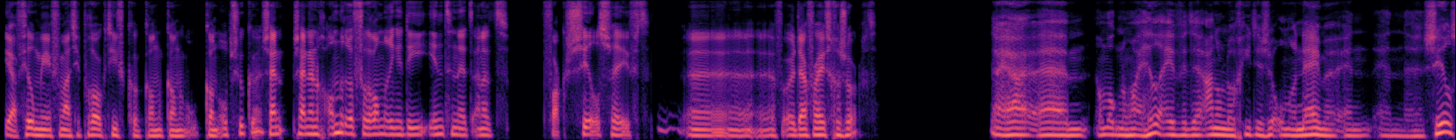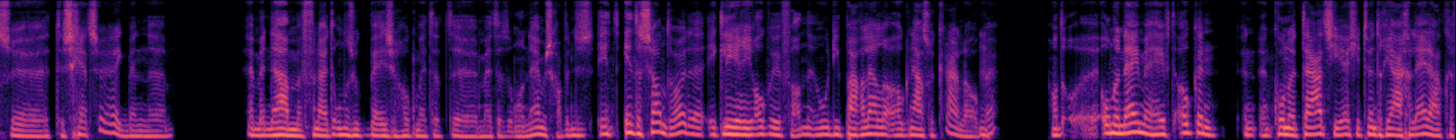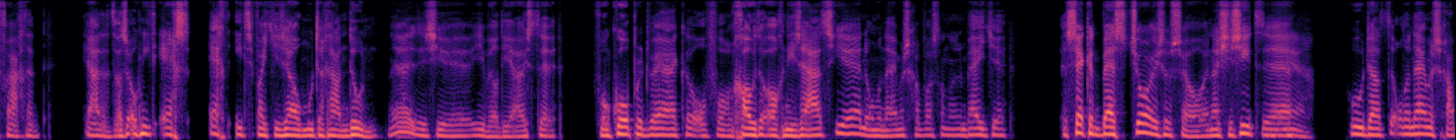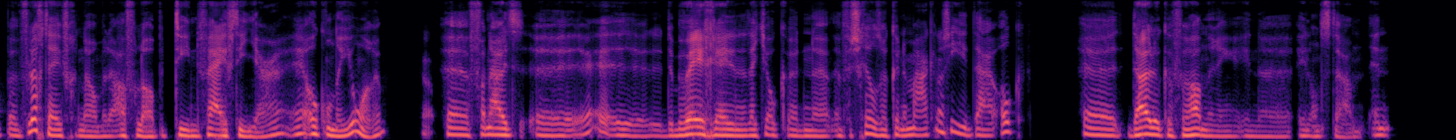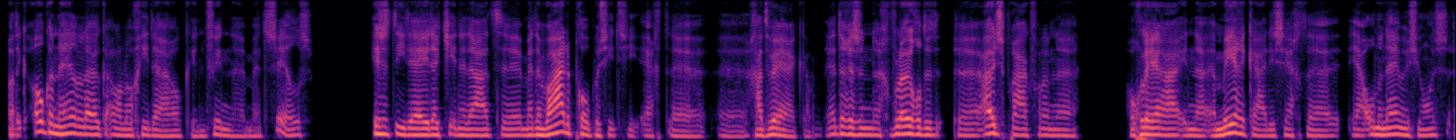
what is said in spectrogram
ja, veel meer informatie proactief kan, kan, kan, kan opzoeken. Zijn, zijn er nog andere veranderingen die internet aan het vak sales heeft, voor- daarvoor heeft gezorgd? Nou ja, ehm, om ook nog maar heel even de analogie tussen ondernemen en, en eh, sales eh, te schetsen. Ik ben en met name vanuit onderzoek bezig ook met het, met het ondernemerschap. En het is in- interessant hoor, de- ik leer hier ook weer van hoe die parallellen ook naast elkaar lopen. Hm. Want ondernemen heeft ook een, een, een connotatie. Als je twintig jaar geleden had gevraagd, ja, dat was ook niet echt, echt iets wat je zou moeten gaan doen. hè. Dus je, je wilde juist eh, voor een corporate werken of voor een grote organisatie. hè. En ondernemerschap was dan een beetje second best choice of zo. En als je ziet hoe dat ondernemerschap een vlucht heeft genomen de afgelopen 10, 15 jaar, hè, ook onder jongeren. Ja. vanuit de beweegredenen dat je ook een, een verschil zou kunnen maken, dan zie je daar ook duidelijke veranderingen in, in ontstaan. En wat ik ook een hele leuke analogie daar ook in vind met sales, is het idee dat je inderdaad uh, met een waardepropositie echt uh, gaat werken. Er is een gevleugelde uitspraak van een hoogleraar in Amerika die zegt, ja ondernemers jongens,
